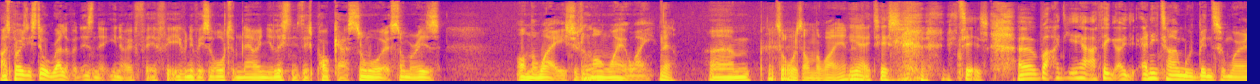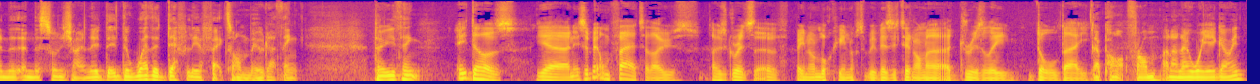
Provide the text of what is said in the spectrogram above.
I suppose it's still relevant, isn't it? You know, if, if even if it's autumn now and you're listening to this podcast, summer summer is on the way. It's just a long way away. Yeah. Um, It's always on the way, isn't it? yeah, it? is. it is. Uh, but yeah, I think uh, any time we've been somewhere in the in the sunshine, the, the, the weather definitely affects our mood. I think. Don't you think? It does, yeah, and it's a bit unfair to those those grids that have been unlucky enough to be visited on a, a drizzly, dull day. Apart from, and I know where you're going.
